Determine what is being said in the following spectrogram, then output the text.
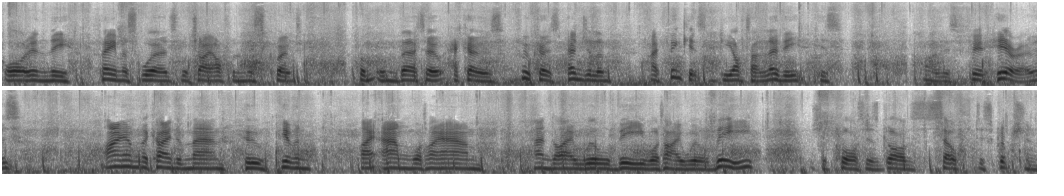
or in the famous words which I often misquote from Umberto Eco's Foucault's Pendulum. I think it's Diotallevi, his one of his heroes. I am the kind of man who, given I am what I am and I will be what I will be, which of course is God's self description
